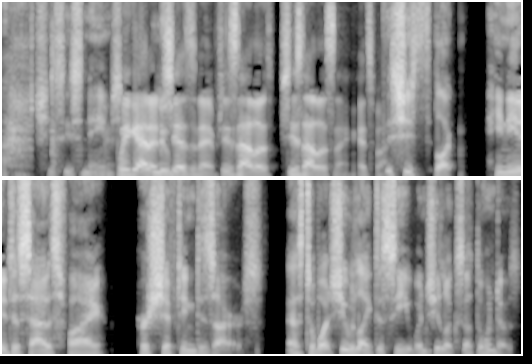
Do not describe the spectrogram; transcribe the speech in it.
Jeez, these names. We get it. Lub- She has a name. She's not. Li- she's not listening. It's fine. She's look. He needed to satisfy her shifting desires as to what she would like to see when she looks out the windows.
